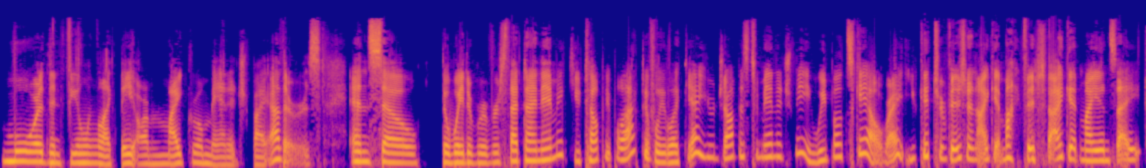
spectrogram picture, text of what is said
more than feeling like they are micromanaged by others. And so the way to reverse that dynamic, you tell people actively, like, yeah, your job is to manage me. We both scale, right? You get your vision, I get my vision, I get my insight,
